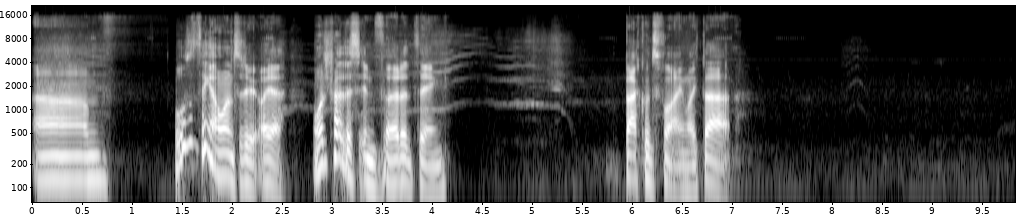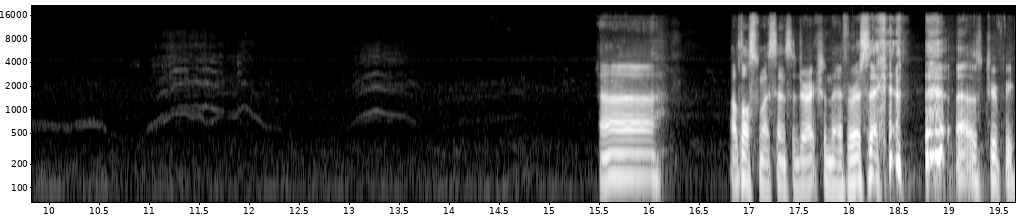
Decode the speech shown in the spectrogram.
Um, what was the thing I wanted to do? Oh yeah, I want to try this inverted thing. Backwards flying like that. Uh, I lost my sense of direction there for a second. that was trippy.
